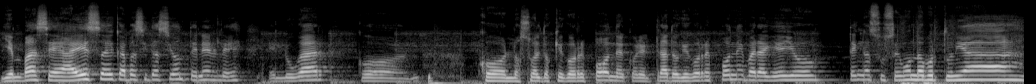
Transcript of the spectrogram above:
y en base a esa capacitación tenerles el lugar con, con los sueldos que corresponden, con el trato que corresponde para que ellos tengan su segunda oportunidad.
